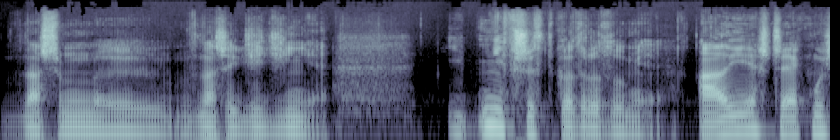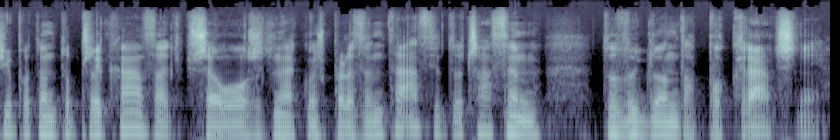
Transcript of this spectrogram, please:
w, naszym, w naszej dziedzinie. Nie wszystko zrozumie, ale jeszcze jak musi potem to przekazać, przełożyć na jakąś prezentację, to czasem to wygląda pokracznie.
